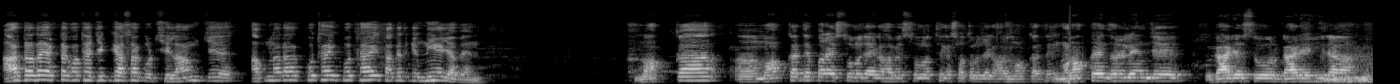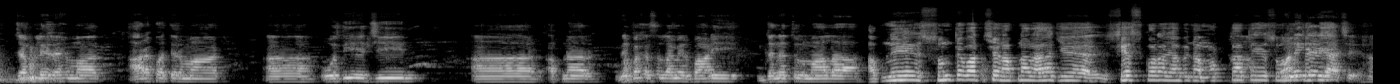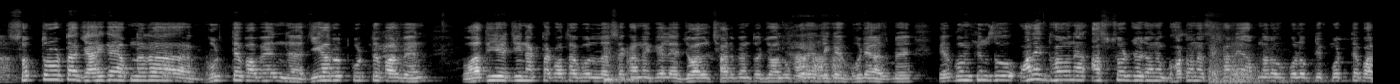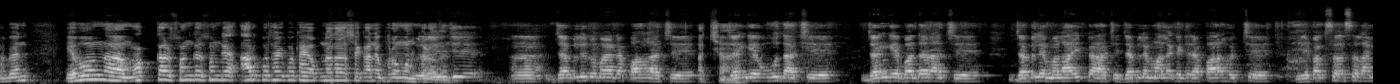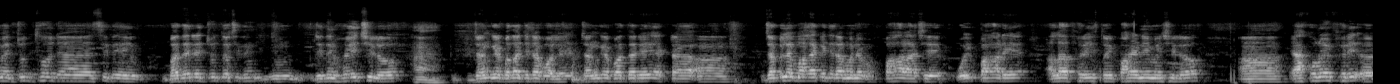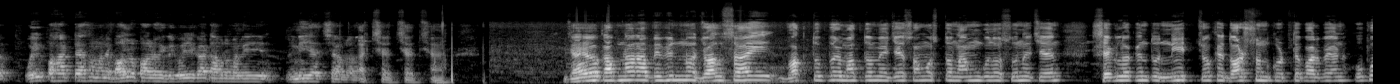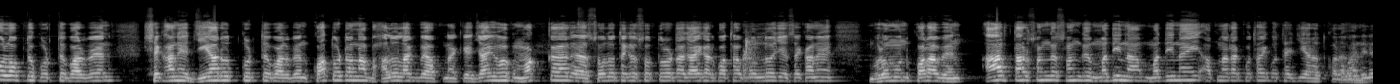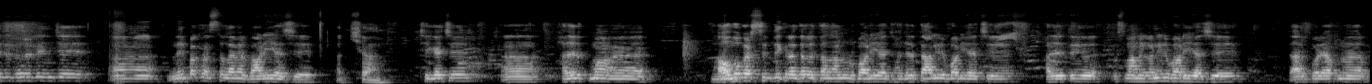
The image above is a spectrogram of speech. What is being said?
আর দাদা একটা কথা জিজ্ঞাসা করছিলাম যে আপনারা কোথায় কোথায় তাদেরকে নিয়ে যাবেন? মক্কা মক্কাতে প্রায় ষোলো জায়গা হবে ষোলো থেকে সতেরো জায়গা হবে মক্কাতে। মক্কায় ধরলেন যে গাড়ে সুর গাড়ে হীরা জবলে রহমত আরাফাতের মাঠ আহ, ওদিয়ে জিন আর আপনার সাল্লামের বাড়ি জান্নাতুল মালা। আপনি শুনতে পাচ্ছেন আপনারা যে শেষ করা যাবে না মক্কাতে হ্যাঁ, অনেক জায়গা আছে হ্যাঁ। সত্তরটা জায়গায় আপনারা ঘুরতে পাবেন জিয়ারত করতে পারবেন। ওয়াদিয়ে জিন একটা কথা বলল সেখানে গেলে জল ছাড়বেন তো জল উপরের হ্যাঁ, দিকে হ্যাঁ। ঘুরে আসবে। এরকম কিন্তু অনেক ধরনের আশ্চর্যজনক ঘটনা সেখানে আপনারা উপলব্ধি করতে পারবেন। এবং মক্কার সঙ্গে সঙ্গে আর কোথায় কোথায় আপনারা সেখানে ভ্রমণ করবেন জবলে রুমা একটা পাহাড় আছে আচ্ছা। জঙ্গে উদ আছে জঙ্গে বদর আছে জবলে মালাইকা আছে জবলে মালাইকা যেটা পার হচ্ছে নেবাক সাল্লামের যুদ্ধ সেদিন বদরের যুদ্ধ সেদিন যেদিন হয়েছিল হ্যাঁ। জঙ্গে বদর যেটা বলে জঙ্গে বদরে একটা জবলে মালাইকা যেটা মানে পাহাড় আছে ওই পাহাড়ে আল্লাহ ফেরিস্ত ওই পাহাড়ে নেমেছিল আহ, এখন ওই ফেরি ওই পাহাড়টা এখন মানে ভালো পাহাড় হয়ে গেছে ওই জায়গাটা আমরা মানে নিয়ে যাচ্ছি আমরা। আচ্ছা আচ্ছা আচ্ছা। যাই হোক আপনারা বিভিন্ন জলসায় বক্তব্যের মাধ্যমে যে সমস্ত নামগুলো শুনেছেন সেগুলো কিন্তু নিজ চোখে দর্শন করতে পারবেন উপলব্ধ করতে পারবেন সেখানে জিয়ারত করতে পারবেন কতটা না ভালো লাগবে আপনাকে। যাই হোক মক্কার ষোলো থেকে সতেরোটা জায়গার কথা বলল যে সেখানে ভ্রমণ করাবেন। আর তার সঙ্গে সঙ্গে মদিনা মদিনায় আপনারা কোথায় কোথায় জিয়ারত করাবেন? মাদিনাতে ধরলেন যে নেবাক বাড়ি আছে। আচ্ছা। ঠিক আছে? হজরত মা- আহ, আবু বকর সিদ্দিক রাদিয়াল্লাহু তাআলা বাড়ি আছে হজরত আলীর বাড়ি আছে হজরত উসমান গনির বাড়ি আছে তারপরে আপনার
